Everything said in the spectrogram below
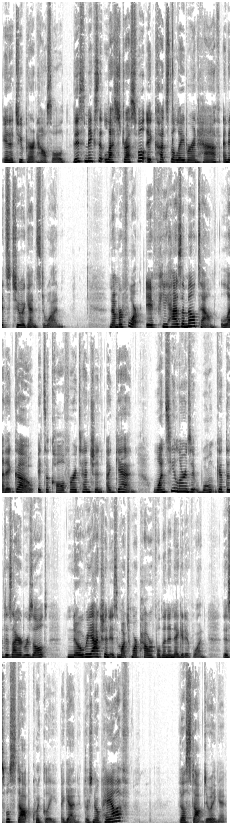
in a two parent household. This makes it less stressful. It cuts the labor in half and it's two against one. Number four, if he has a meltdown, let it go. It's a call for attention again. Once he learns it won't get the desired result, no reaction is much more powerful than a negative one. This will stop quickly. Again, if there's no payoff, they'll stop doing it.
